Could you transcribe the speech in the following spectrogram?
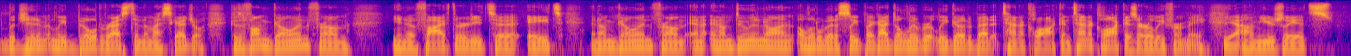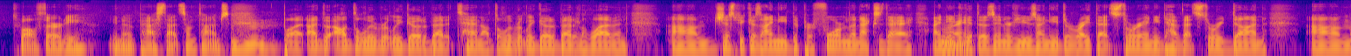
legitimately build rest into my schedule because if I'm going from you know 5:30 to 8 and I'm going from and, and I'm doing it on a little bit of sleep like I deliberately go to bed at 10 o'clock and 10 o'clock is early for me Yeah. um usually it's 12:30 you know past that sometimes Mm-hmm. but I, will deliberately go to bed at 10 i'll deliberately go to bed at 11 um, just because i need to perform the next day i need to get those interviews i need to write that story i need to have that story done um,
